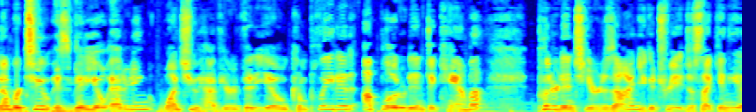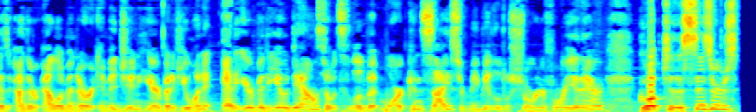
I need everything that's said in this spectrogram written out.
Number two is video editing. Once you have your video completed, uploaded into Canva, put it into your design. You can treat it just like any other element or image in here, but if you want to edit your video down so it's a little bit more concise or maybe a little shorter for you there, go up to the scissors,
